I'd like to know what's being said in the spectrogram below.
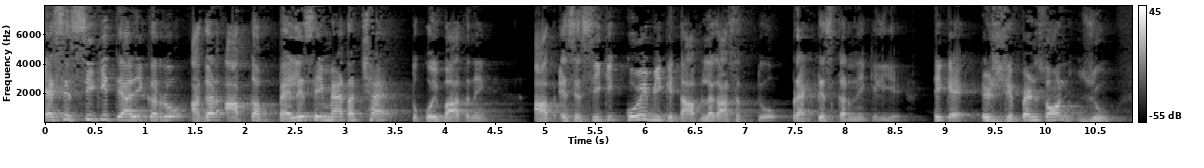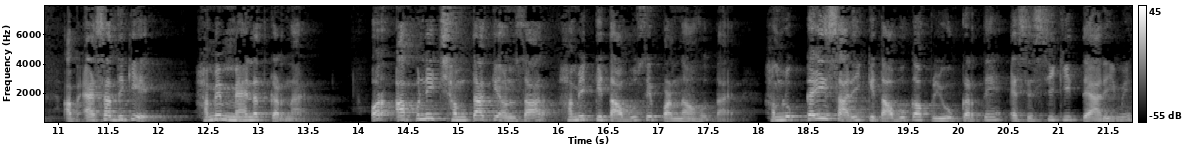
एसएससी की तैयारी कर रहे हो, अगर आपका पहले से ही मैथ अच्छा है तो कोई बात नहीं। आप एसएससी की कोई भी किताब लगा सकते हो, प्रैक्टिस करने के लिए। ठीक है इट्स डिपेंड्स ऑन यू। अब ऐसा देखिए, हमें मेहनत करना है, और अपनी क्षमता के अनुसार हमें किताबों से पढ़ना होता है। हम लोग कई सारी किताबों का प्रयोग करते हैं एसएससी की तैयारी में।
